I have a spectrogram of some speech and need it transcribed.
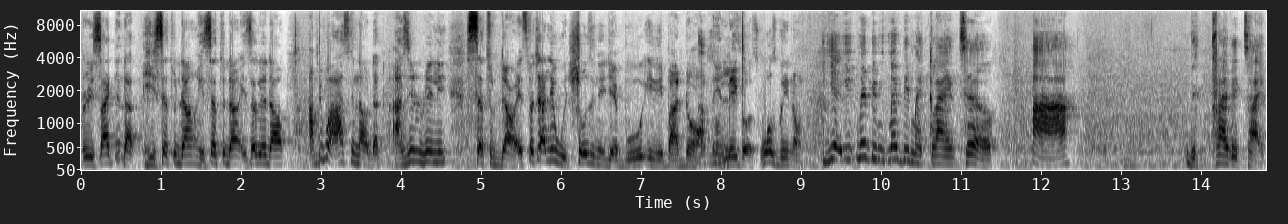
recycling that he settled down, he settled down, he settled down. And people are asking now that has he really settled down, especially with shows in Ijebu, in Ibadan, in Lagos. What's going on? Yeah, it, maybe maybe my clientele are the private type.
